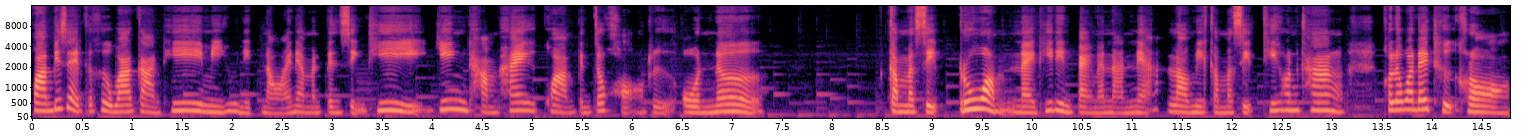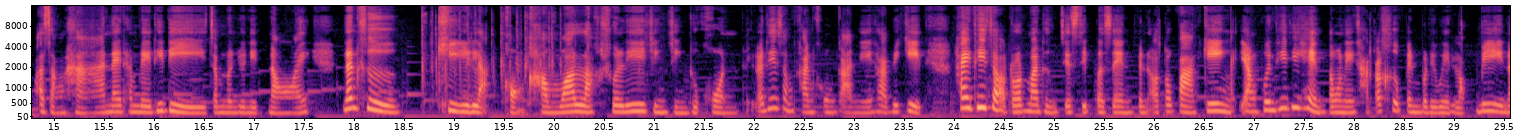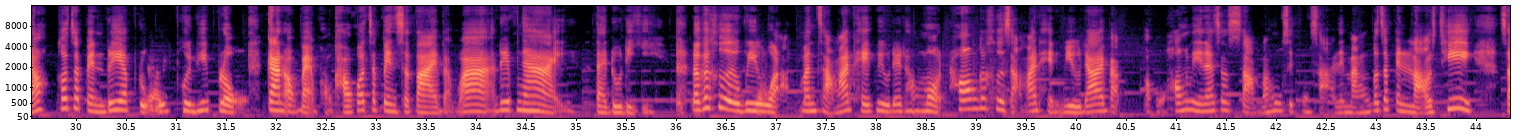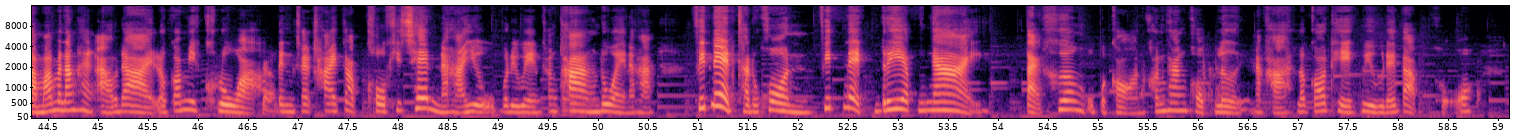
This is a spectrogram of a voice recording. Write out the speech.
ความพิเศษก็คือว่าการที่มียูนิตน้อยเนี่ย มันเป็นสิ่งที่ยิ่งทำให้ความเป็นเจ้าของหรือโอนเนอร์ กรรมสิทธิ์ร่วมในที่ดินแปลงนั้นๆเนี่ยเรามีกรรมสิทธิ์ที่ค่อนข้างเขาเรียกว่าได้ถือครองอสังหาในทำเลที่ดีจำนวนยูนิตน้อย นั่นคือคีย์หลักของคำว่า Luxury จริง ๆ ทุกคน และที่สำคัญโครงการนี้ค่ะพี่กิตให้ที่จอดรถมาถึง 70%เป็นออโต้พาร์กิ้งอย่างพื้นที่ที่เห็นตรงนี้ค่ะ ก็คือเป็นบริเวณล็อบบี้เนาะก็จะเป็นเรียบหรูครับพื้นที่โปร่งการออกแบบของเขาก็จะเป็นสไตล์แบบว่าเรียบง่าย แต่ดูดี แล้วก็คือวิวอะ มันสามารถเทควิวได้ทั้งหมด ห้องก็คือสามารถเห็นวิวได้แบบโอ้โหห้องนี้น่าจะ 360 องศาเลยมั้ง ก็จะเป็นเลาที่สามารถมานั่งแฮงเอาท์ได้ แล้วก็มีครัวครับเป็นคล้ายๆกับโคคิเช่นนะคะ อยู่บริเวณข้างๆด้วยนะคะฟิตเนสค่ะทุกคนฟิตเนสเรียบง่าย แต่เครื่องอุปกรณ์ค่อนข้างครบเลยนะคะ แล้วก็เทควิวได้แบบโห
